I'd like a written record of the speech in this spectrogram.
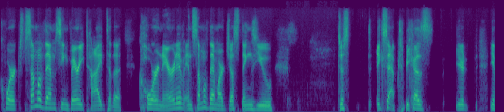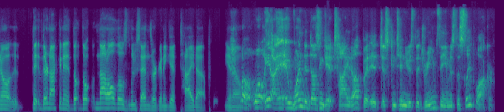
quirks some of them seem very tied to the core narrative and some of them are just things you just accept because you're you know they're not going to not all those loose ends are going to get tied up you know? Well well yeah one that doesn't get tied up but it just continues the dream theme is the sleepwalker.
